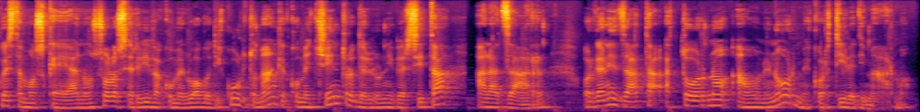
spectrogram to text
Questa moschea non solo serviva come luogo di culto, ma anche come centro dell'università Al-Azhar, organizzata attorno a un enorme cortile di marmo.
